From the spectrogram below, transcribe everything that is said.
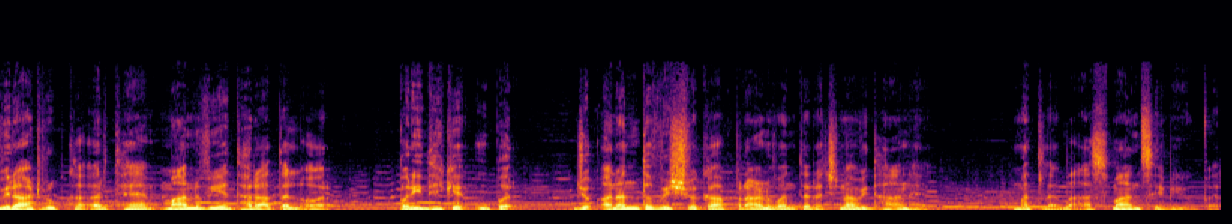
विराट रूप का अर्थ है मानवीय धरातल और परिधि के ऊपर जो अनंत विश्व का प्राणवंत रचना विधान है मतलब आसमान से भी ऊपर,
